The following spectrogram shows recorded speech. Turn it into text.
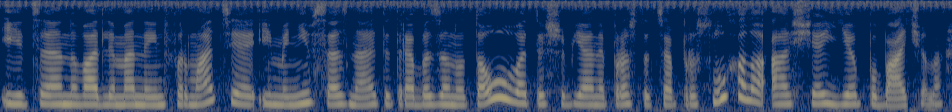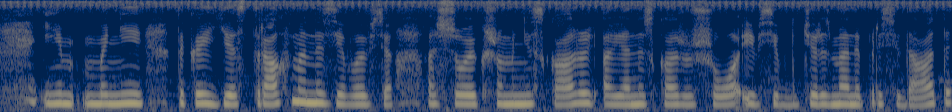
і це нова для мене інформація, і мені все знаєте, треба занотовувати, щоб я не просто це прослухала, а ще й побачила. І мені такий є страх в мене з'явився. А що, якщо мені скажуть, а я не скажу що, і всі будуть через мене присідати,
